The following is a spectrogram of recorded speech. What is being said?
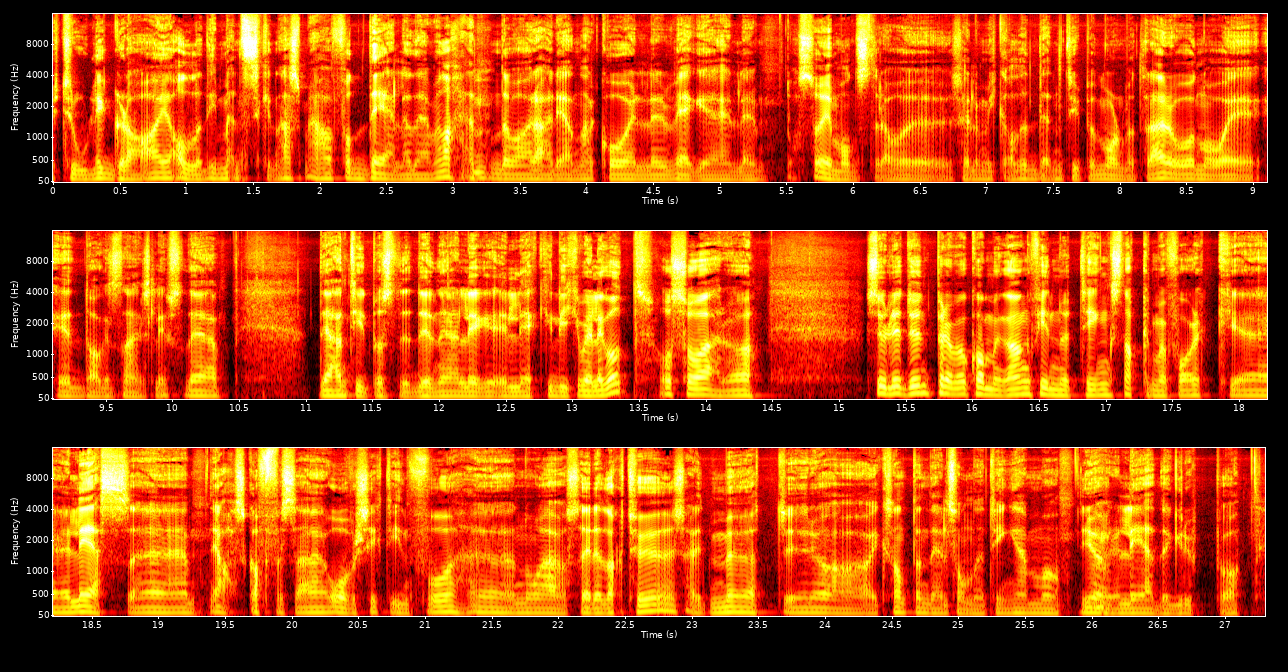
utrolig glad i alle de menneskene som jeg har fått dele det med. da Enten det var her i NRK eller VG, eller også i Monstra, selv om vi ikke hadde den typen morgenmøter her, og nå i, i Dagens Næringsliv. Så det, det er en tid på studiene jeg le- leker liker veldig godt. Og så er det å surre litt rundt, prøve å komme i gang, finne ut ting, snakke med folk, eh, lese, ja, skaffe seg oversikt, info. Eh, Nå er jeg også redaktør, så er det litt møter og ikke sant, en del sånne ting jeg må gjøre, ledergruppe og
